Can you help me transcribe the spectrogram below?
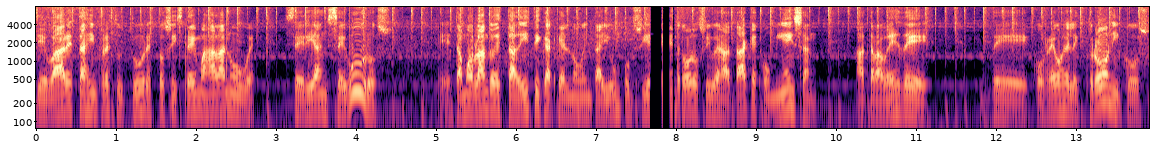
llevar estas infraestructuras, estos sistemas a la nube serían seguros. Eh, estamos hablando de estadísticas que el 91% de todos los ciberataques comienzan a través de, de correos electrónicos.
